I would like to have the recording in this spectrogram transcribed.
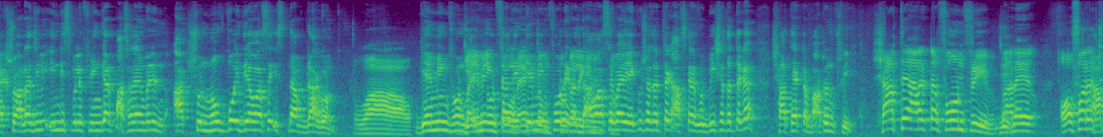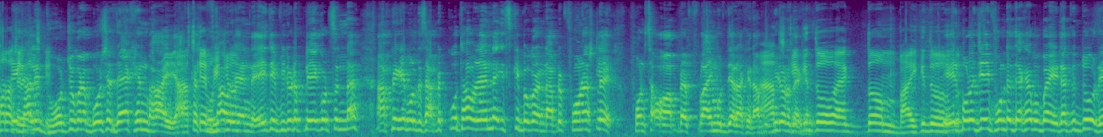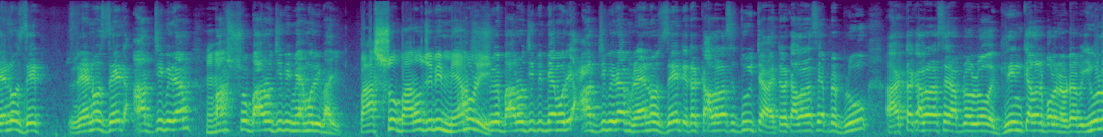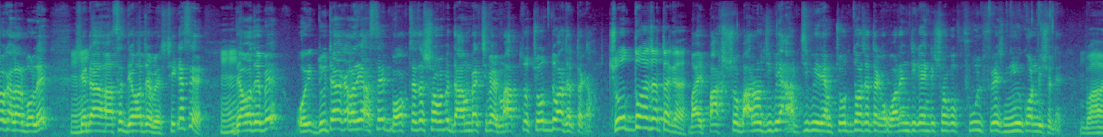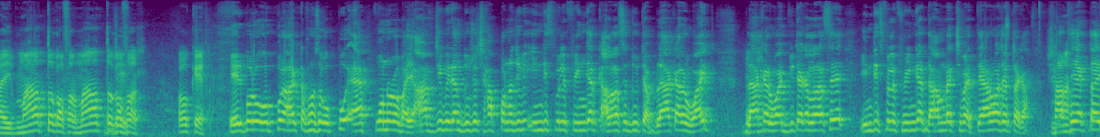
একশো আঠাশ জিবি ইন ডিসপ্লে ফিঙ্গার পাঁচ হাজার এমপের আটশো নব্বই দেওয়া আছে স্ন্যাপড্রাগন ওয়াও গেমিং ফোন ভাই টোটালি গেমিং ফোন এর দাম আছে ভাই একুশ হাজার টাকা আজকে রাখব বিশ হাজার টাকা সাথে একটা বাটন ফ্রি সাথে আরেকটা ফোন ফ্রি মানে অফারে ছড়া খালি ধৈর্য করে বসে দেখেন ভাই আজকে না। এই যে ভিডিওটা প্লে করছেন না আপনাকে বলতেছে আপনি কোথাও যান না স্কিপ করেন না। আপনি ফোন আসলে ফোন আপনার ফ্লাই মুড দিয়ে রাখেন। আপনি ভিডিওটা দেখেন। কিন্তু একদম ভাই কিন্তু এরপরে যে ফোনটা দেখাবো ভাই এটা কিন্তু রেনো জেড রেনো জেড আট জিবি র্যাম পাঁচশো বারো জিবি মেমোরি ভাই। পাঁচশো বারো জিবি মেমোরি বারো জিবি মেমোরি আট জিবি র্যাম রেনো জেড এটার কালার আছে দুইটা। এটার কালার আছে আপনার ব্লু আর একটা কালার আছে আপনার হলো গ্রিন কালার বলেন ওটা ইয়েলো কালার বলে সেটা আছে দেওয়া যাবে ঠিক আছে? দেওয়া যাবে। ওই দুইটা কালারই আছে বক্স চার্জার সব দাম রাখছি ভাই মাত্র চোদ্দ হাজার টাকা। চোদ্দ হাজার টাকা? ভাই পাঁচশো বারো জিবি আট জিবি র্যাম চোদ্দ হাজার টাকা ওয়ারেন্টি গ্যারান্টি সহ ফুল ফ্রেশ নিউ কন্ডিশনে ভাই মারাত্মক অফার মারাত্মক। অফার ওকে এরপর ওপ্পোর আরেকটা ফোন আছে ওপ্পো এফ পনেরো ভাই আট জিবি র্যাম দুশো ছাপ্পান্ন GB in display finger colour আছে দুইটা ব্ল্যাক আর হোয়াইট ব্ল্যাক আর হোয়াইট দুইটা কালার আছে ইন ডিসপ্লে ফিঙ্গার দাম রাখছি ভাই তেরো হাজার টাকা সাথে একটা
